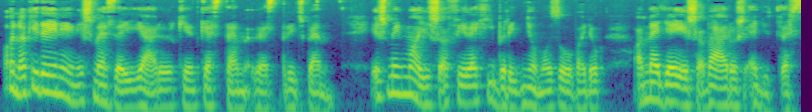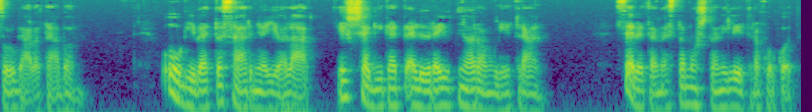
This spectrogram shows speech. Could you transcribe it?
Annak idején én is mezei járőrként kezdtem Westbridge-ben, és még ma is a féle hibrid nyomozó vagyok, a megye és a város együttes szolgálatában. Ógi vett a szárnyai alá, és segített előre jutni a ranglétrán. Szeretem ezt a mostani létrafokot.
